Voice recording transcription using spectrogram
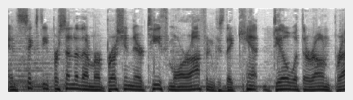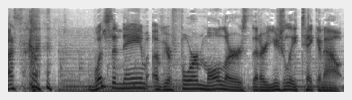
and 60% of them are brushing their teeth more often because they can't deal with their own breath. What's the name of your four molars that are usually taken out?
